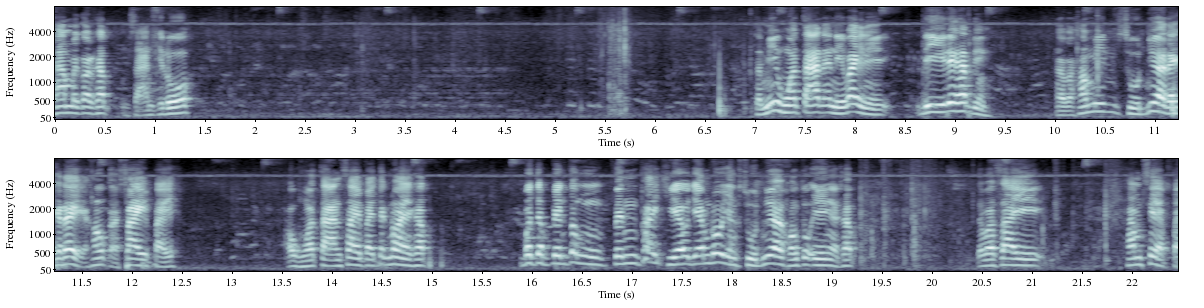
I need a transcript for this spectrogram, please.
ห้ามไปก่อนครับสามกิโลแต่มีหัวตาลอันนี้ไว้นี่ ดีเลยครับนี่ถ้าว่าเขามีสูตรเนื้ออะไรก็ได้เขาก็ใส่ไป เอาหัวตาลใส่ไปจักหน่อยครับบ่จำเป็นต้องเป็นไผ่เขียวแยมโรอย่างสูตรเนื้อของตัวเองอะครับ แต่ว่าใส่ทำแซ่บไป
